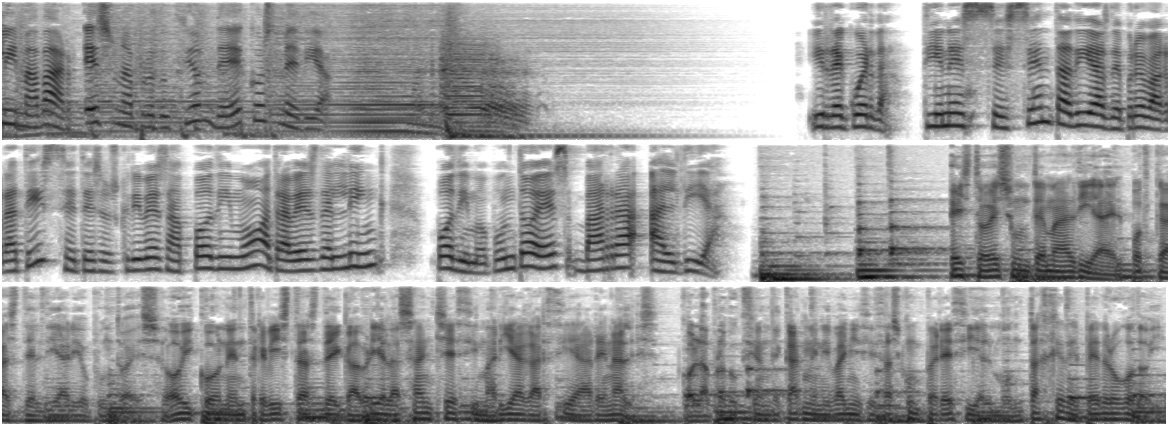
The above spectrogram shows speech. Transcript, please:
Climabar es una producción de Ecos Media. Y recuerda, tienes 60 días de prueba gratis si te suscribes a Podimo a través del link podimo.es barra al día. Esto es Un Tema al Día, el podcast del diario.es. Hoy con entrevistas de Gabriela Sánchez y María García Arenales, con la producción de Carmen Ibáñez y Zascún Pérez y el montaje de Pedro Godoy.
